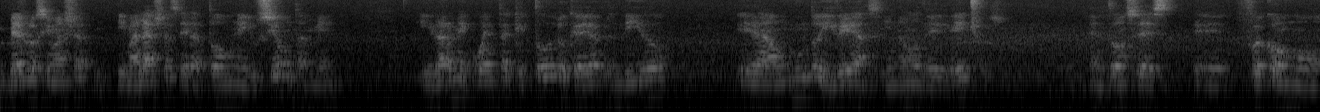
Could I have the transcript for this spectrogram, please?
ver los Himalayas era toda una ilusión también y darme cuenta que todo lo que había aprendido era un mundo de ideas y no de hechos. Entonces eh, fue como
